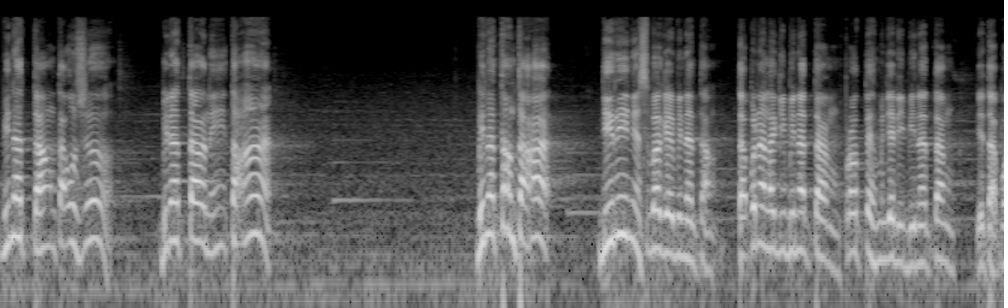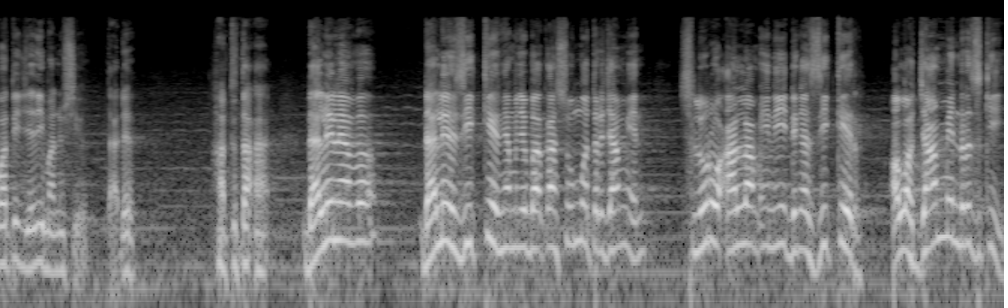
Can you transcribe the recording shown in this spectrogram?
Binatang tak usaha. Binatang ni taat. Binatang taat. Dirinya sebagai binatang. Tak pernah lagi binatang protes menjadi binatang. Dia tak puas hati jadi manusia. Tak ada. Ha tu taat. Dalilnya apa? Dalil zikir yang menyebabkan semua terjamin. Seluruh alam ini dengan zikir. Allah jamin rezeki.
